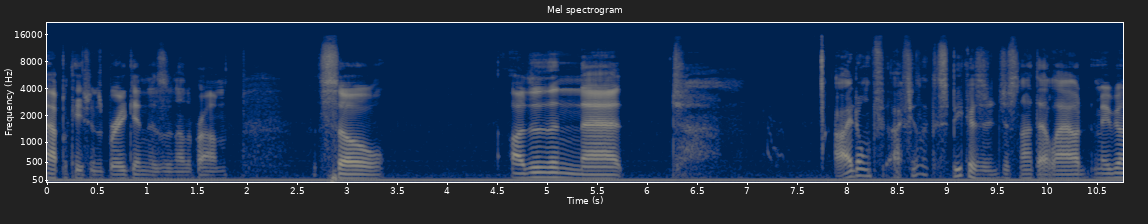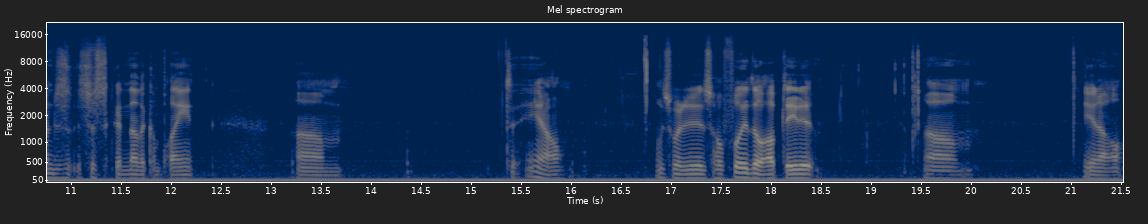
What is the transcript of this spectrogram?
Applications breaking is another problem. So, other than that, I don't. I feel like the speakers are just not that loud. Maybe I'm just. It's just another complaint. Um, to, you know, is what it is. Hopefully they'll update it. Um, you know,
